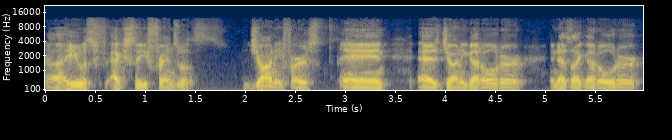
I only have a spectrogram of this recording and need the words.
Uh, he was actually friends with Johnny first, and as Johnny got older, and as I got older,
